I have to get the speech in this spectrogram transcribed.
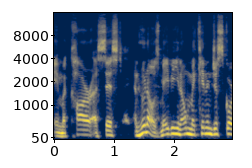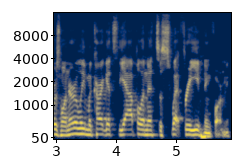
a Makar assist. And who knows, maybe, you know, MacKinnon just scores one early, Makar gets the apple, and it's a sweat free evening for me.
